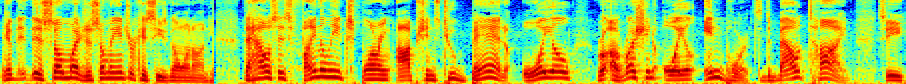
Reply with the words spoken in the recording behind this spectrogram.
There's so much, there's so many intricacies going on. Here. The House is finally exploring options to ban oil, uh, Russian oil imports. It's about time. See,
